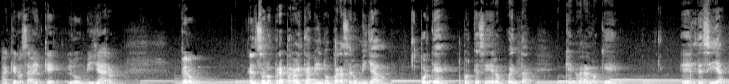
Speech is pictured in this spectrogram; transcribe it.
¿A que no saben qué? Lo humillaron. Pero él solo preparó el camino para ser humillado. ¿Por qué? Porque se dieron cuenta que no era lo que él decía.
